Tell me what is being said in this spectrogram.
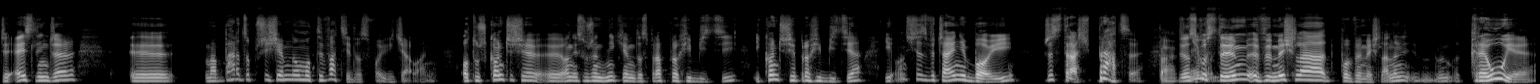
gdzie Aislinger y, ma bardzo przyziemną motywację do swoich działań. Otóż kończy się, y, on jest urzędnikiem do spraw prohibicji i kończy się prohibicja i on się zwyczajnie boi, że straci pracę. Tak, w związku z tym wymyśla, wymyśla, no, kreuje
